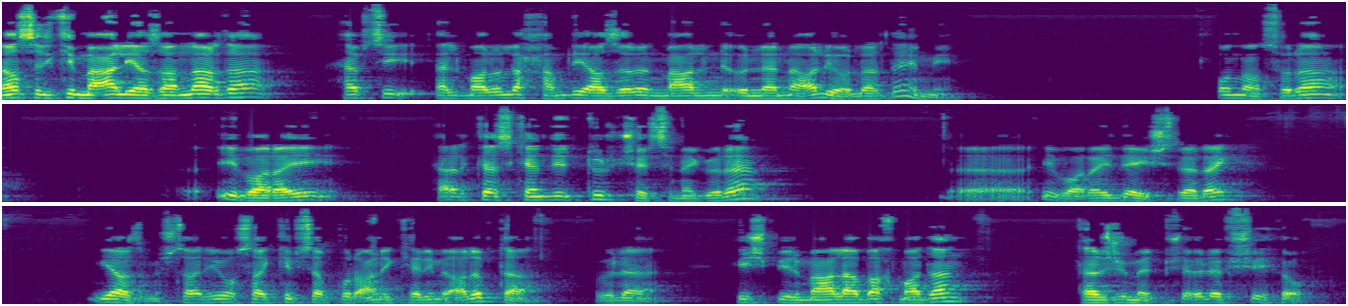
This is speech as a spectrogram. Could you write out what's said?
Nasıl ki meal yazanlar da hepsi Elmalılı Hamdi Yazar'ın mealini önlerine alıyorlar değil mi? Ondan sonra e, ibareyi herkes kendi Türkçesine göre e, ibareyi değiştirerek yazmışlar. Yoksa kimse Kur'an-ı Kerim'i alıp da öyle hiçbir meala bakmadan tercüme etmiş. Öyle bir şey yok.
